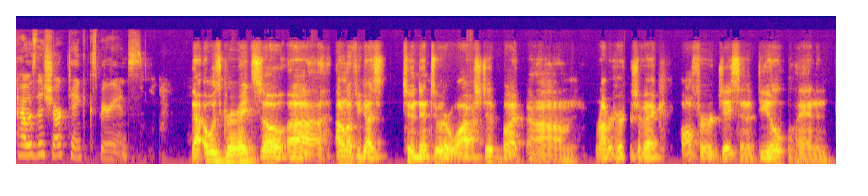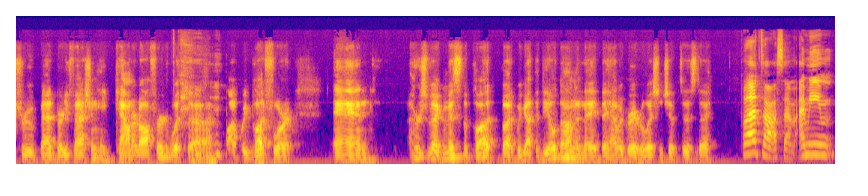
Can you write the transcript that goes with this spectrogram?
How was the Shark Tank experience? That was great. So uh, I don't know if you guys tuned into it or watched it, but um, Robert Herjavec offered Jason a deal, and in true Bad Birdie fashion, he countered offered with uh, don't we putt for it? And Herjavec missed the putt, but we got the deal done, and they they have a great relationship to this day. Well, that's awesome. I mean,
